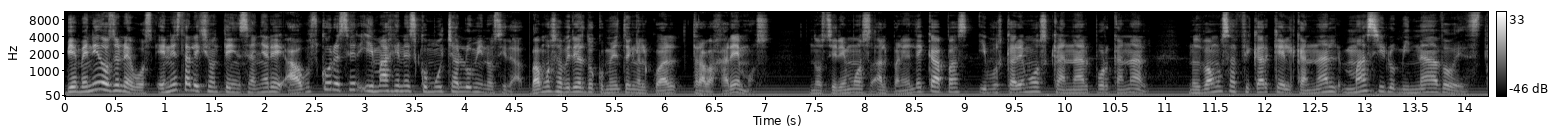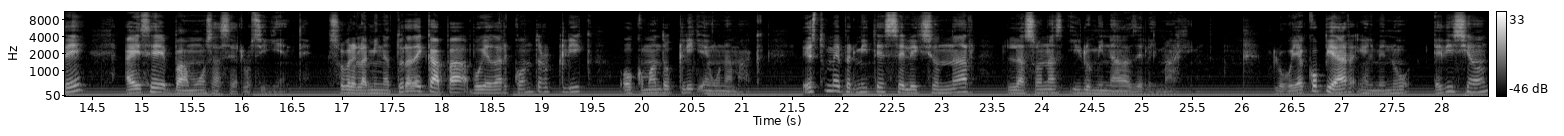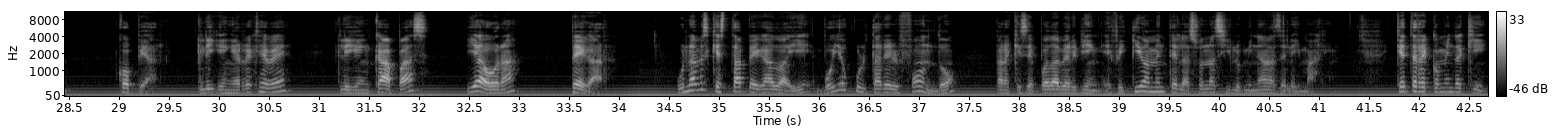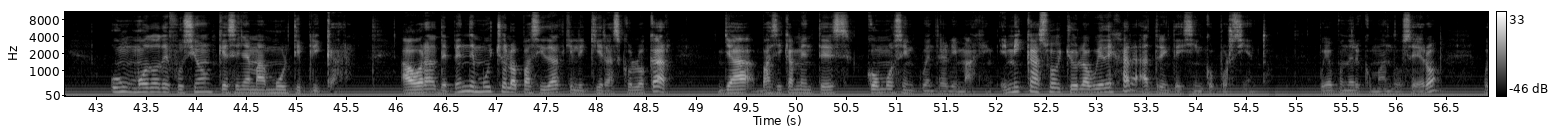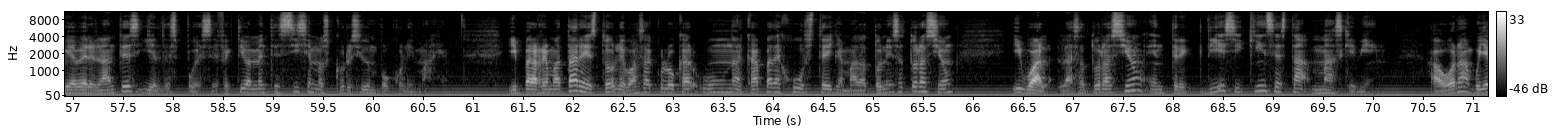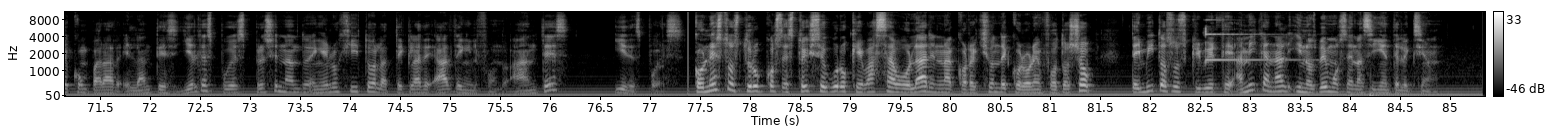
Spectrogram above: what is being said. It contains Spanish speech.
Bienvenidos de nuevo, en esta lección te enseñaré a oscurecer imágenes con mucha luminosidad. Vamos a abrir el documento en el cual trabajaremos. Nos iremos al panel de capas y buscaremos canal por canal. Nos vamos a fijar que el canal más iluminado esté, a ese vamos a hacer lo siguiente. Sobre la miniatura de capa voy a dar control clic o comando clic en una Mac. Esto me permite seleccionar las zonas iluminadas de la imagen. Lo voy a copiar en el menú edición, copiar clic en RGB, clic en capas y ahora pegar. Una vez que está pegado ahí, voy a ocultar el fondo para que se pueda ver bien efectivamente las zonas iluminadas de la imagen. ¿Qué te recomiendo aquí? Un modo de fusión que se llama multiplicar. Ahora depende mucho la opacidad que le quieras colocar. Ya básicamente es cómo se encuentra la imagen. En mi caso yo la voy a dejar a 35%. Voy a poner comando 0 voy a ver el antes y el después. Efectivamente sí se me ha oscurecido un poco la imagen. Y para rematar esto le vas a colocar una capa de ajuste llamada tono y saturación. Igual, la saturación entre 10 y 15 está más que bien. Ahora voy a comparar el antes y el después presionando en el ojito la tecla de Alt en el fondo. Antes y después. Con estos trucos estoy seguro que vas a volar en la corrección de color en Photoshop. Te invito a suscribirte a mi canal y nos vemos en la siguiente lección.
